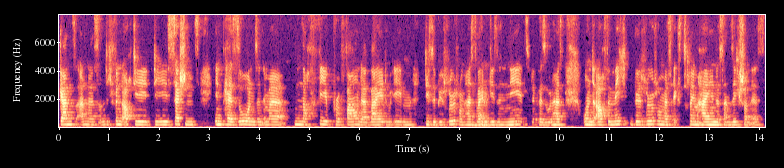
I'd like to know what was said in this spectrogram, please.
ganz anders. Und ich finde auch die, die Sessions in Person sind immer noch viel profounder, weil du eben diese Berührung hast, mhm. weil du mhm. diese Nähe zu der Person hast. Und auch für mich Berührung was extrem heilendes an sich schon ist.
